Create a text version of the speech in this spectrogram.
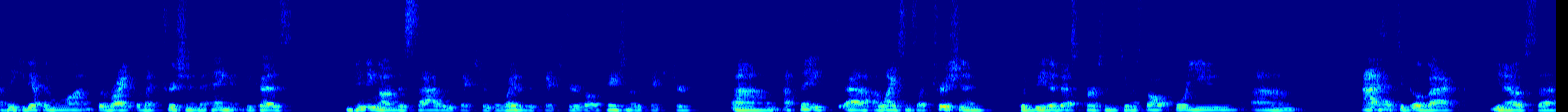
I think you definitely want the right electrician to hang it because depending on the size of the fixture, the weight of the fixture, the location of the fixture, um, I think uh, a licensed electrician would be the best person to install it for you. Um, I have to go back, you know, uh,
